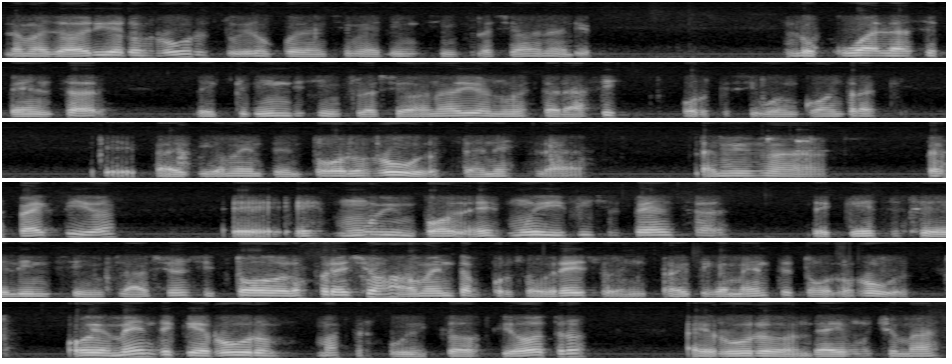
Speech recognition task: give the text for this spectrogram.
la mayoría de los rubros estuvieron por encima del índice inflacionario, lo cual hace pensar de que el índice inflacionario no estará así, porque si vos encuentras que eh, prácticamente en todos los rubros tenés la, la misma perspectiva, eh, es, muy es muy difícil pensar de que ese sea el índice de inflación si todos los precios aumentan por sobre eso en prácticamente todos los rubros. Obviamente que hay rubros más perjudicados que otros, hay rubros donde hay mucho más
